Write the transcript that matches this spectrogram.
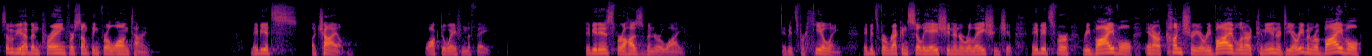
some of you have been praying for something for a long time. Maybe it's a child walked away from the faith. Maybe it is for a husband or a wife. Maybe it's for healing. Maybe it's for reconciliation in a relationship. Maybe it's for revival in our country or revival in our community or even revival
